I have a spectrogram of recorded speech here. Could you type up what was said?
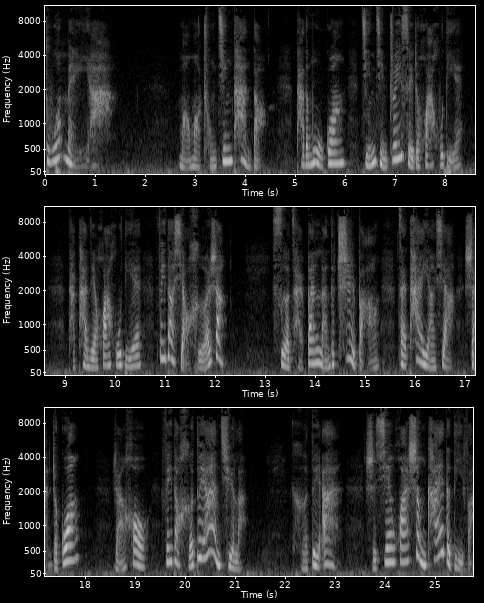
多美呀！毛毛虫惊叹道。他的目光紧紧追随着花蝴蝶，他看见花蝴蝶飞到小河上，色彩斑斓的翅膀在太阳下闪着光，然后飞到河对岸去了。河对岸是鲜花盛开的地方。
